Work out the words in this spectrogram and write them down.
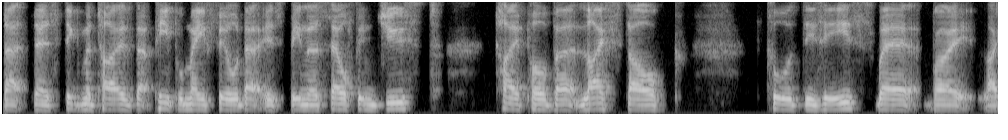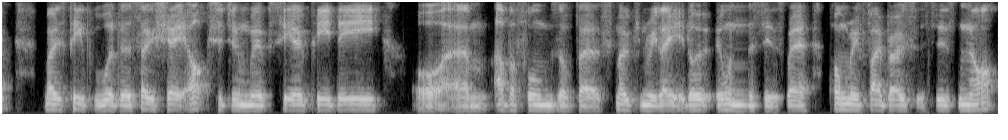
that they're stigmatized, that people may feel that it's been a self induced type of uh, lifestyle caused disease, whereby like most people would associate oxygen with COPD or um, other forms of uh, smoking related illnesses where pulmonary fibrosis is not.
